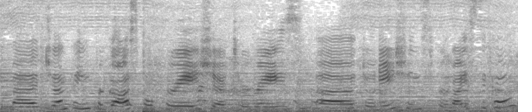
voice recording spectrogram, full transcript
I'm uh, jumping for Gospel for Asia to raise uh, donations for bicycles.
